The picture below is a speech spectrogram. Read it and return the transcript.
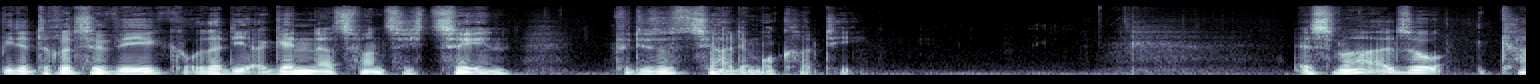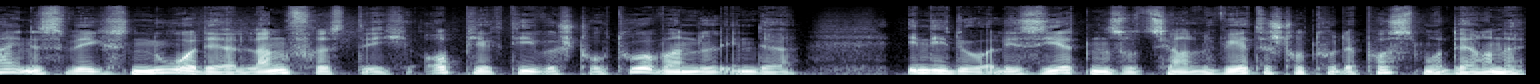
wie der dritte Weg oder die Agenda 2010 für die Sozialdemokratie. Es war also keineswegs nur der langfristig objektive Strukturwandel in der individualisierten sozialen Wertestruktur der Postmoderne,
